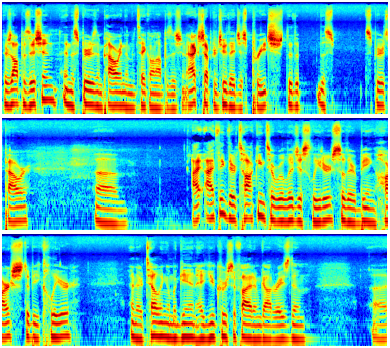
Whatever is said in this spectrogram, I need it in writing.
there's opposition, and the spirit is empowering them to take on opposition. Acts chapter two, they just preach through the the spirit's power. Um, I I think they're talking to religious leaders, so they're being harsh to be clear, and they're telling them again, "Hey, you crucified him. God raised him." Uh,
